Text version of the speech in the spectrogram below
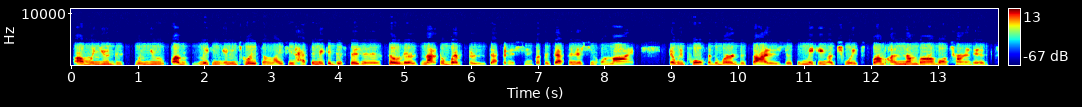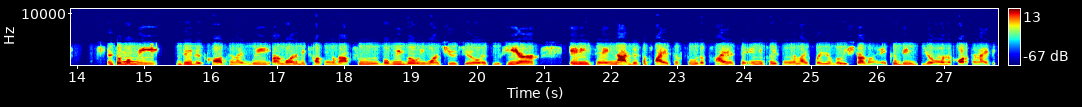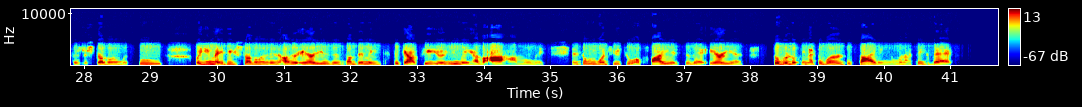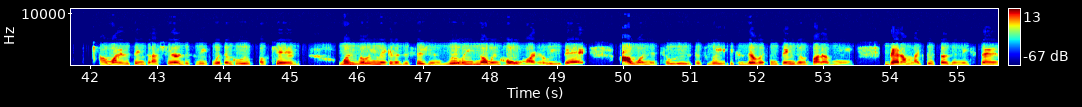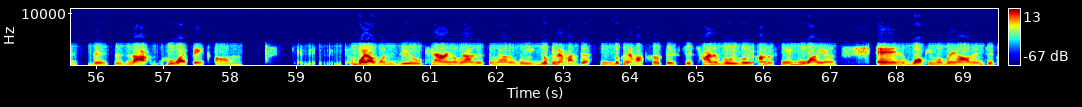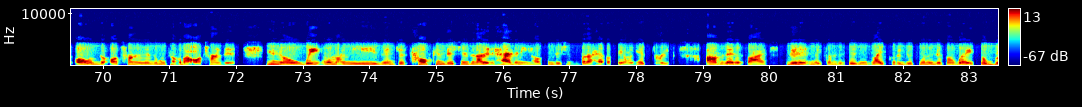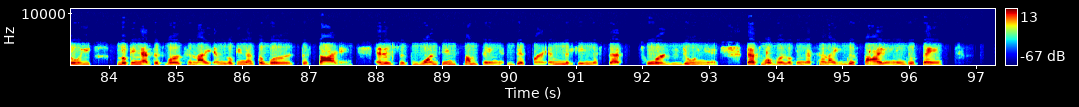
Um, when you when you are making any choice in life, you have to make a decision. So there's not the Webster's definition, but the definition online that we pull for the word decide is just making a choice from a number of alternatives. And so when we do this call tonight, we are going to be talking about food, but we really want you to, if you hear anything, not just apply it to food, apply it to any place in your life where you're really struggling. It could be you're on the call tonight because you're struggling with food, but you may be struggling in other areas and something may stick out to you and you may have an aha moment. And so we want you to apply it to that area. So we're looking at the word deciding, and when I think back, um, one of the things that I shared this week with a group of kids was really making a decision, really knowing wholeheartedly that I wanted to lose this weight because there were some things in front of me that I'm like, this doesn't make sense. This is not who I think um what I want to do, carrying around this amount of weight, looking at my destiny, looking at my purpose, just trying to really, really understand who I am and walking around and just all of the alternatives. And we talk about alternatives, you know, weight on my knees and just health conditions. And I didn't have any health conditions, but I have a family history. Um, that if I didn't make some decisions, life could have just went a different way. So really looking at this word tonight and looking at the word deciding. And it's just wanting something different and making the step towards doing it. That's what we're looking at tonight, deciding and just saying,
